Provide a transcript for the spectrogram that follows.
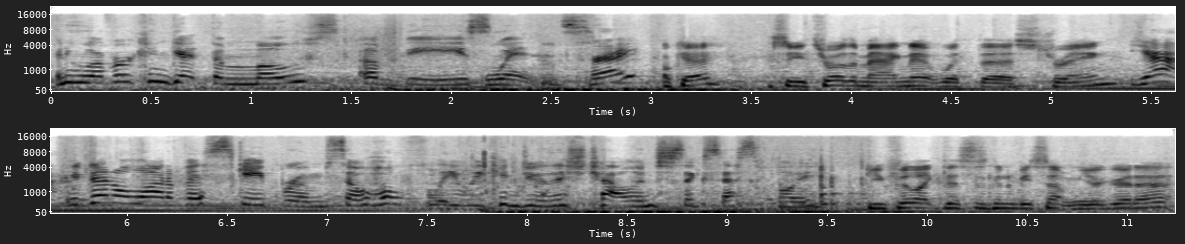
and whoever can get the most of these wins, right? Okay. So you throw the magnet with the string. Yeah, we've done a lot of escape rooms, so hopefully we can do this challenge successfully. Do you feel like this is gonna be something you're good at?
